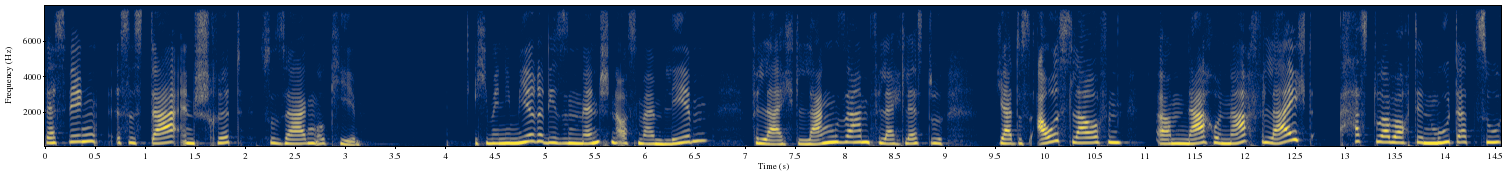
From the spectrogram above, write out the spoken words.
Deswegen ist es da ein Schritt zu sagen, okay, ich minimiere diesen Menschen aus meinem Leben, vielleicht langsam, vielleicht lässt du ja das auslaufen ähm, nach und nach, vielleicht hast du aber auch den Mut dazu,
